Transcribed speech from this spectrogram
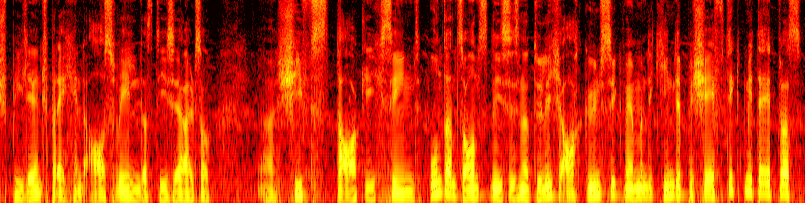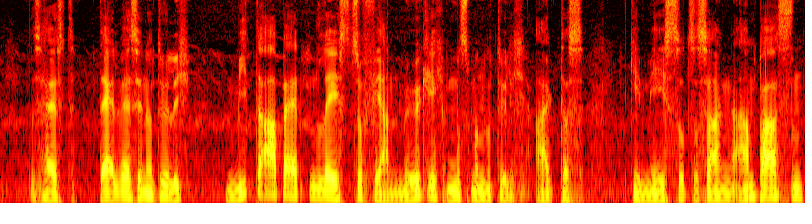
Spiele entsprechend auswählen, dass diese also äh, schiffstauglich sind. Und ansonsten ist es natürlich auch günstig, wenn man die Kinder beschäftigt mit etwas. Das heißt, teilweise natürlich mitarbeiten lässt, sofern möglich, muss man natürlich altersgemäß sozusagen anpassen.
